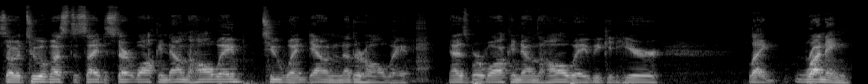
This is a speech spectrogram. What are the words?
So two of us decide to start walking down the hallway. Two went down another hallway. As we're walking down the hallway, we could hear like running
